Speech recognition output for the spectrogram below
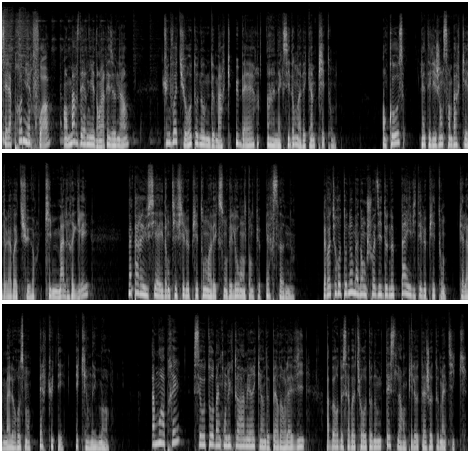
C'est la première fois, en mars dernier dans l'Arizona, qu'une voiture autonome de marque Uber a un accident avec un piéton. En cause, l'intelligence embarquée de la voiture, qui, mal réglée, n'a pas réussi à identifier le piéton avec son vélo en tant que personne. La voiture autonome a donc choisi de ne pas éviter le piéton, qu'elle a malheureusement percuté et qui en est mort. Un mois après, c'est au tour d'un conducteur américain de perdre la vie à bord de sa voiture autonome Tesla en pilotage automatique.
